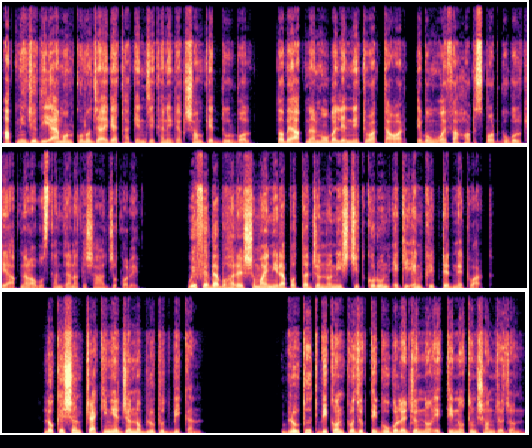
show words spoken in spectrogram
আপনি যদি এমন কোনো জায়গায় থাকেন যেখানে সংকেত দুর্বল তবে আপনার মোবাইলের নেটওয়ার্ক টাওয়ার এবং ওয়েফা হটস্পট গুগলকে আপনার অবস্থান জানাতে সাহায্য করে। ওয়েফে ব্যবহারের সময় নিরাপত্তার জন্য নিশ্চিত করুন এটি এনক্রিপ্টেড নেটওয়ার্ক। লোকেশন ট্র্যাকিংয়ের জন্য ব্লুটুথ বিকন। ব্লুটুথ বিকন প্রযুক্তি গুগলের জন্য একটি নতুন সংযোজন।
